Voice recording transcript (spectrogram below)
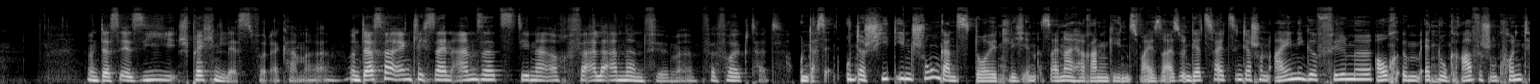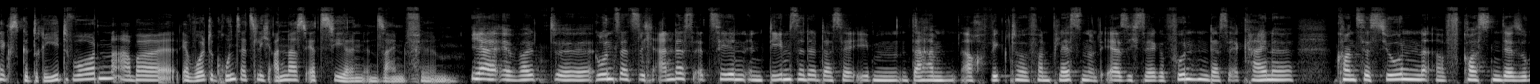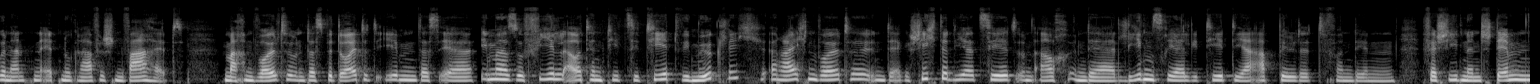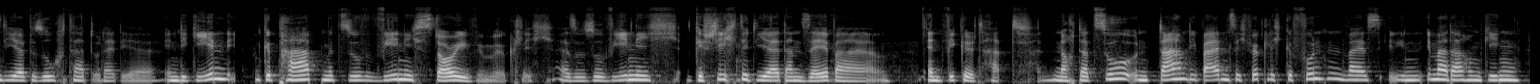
und dass er sie sprechen lässt vor der Kamera. Und das war eigentlich sein Ansatz, den er auch für alle anderen Filme verfolgt hat. Und das unterschied ihn schon ganz deutlich in seiner Herangehensweise. Also in der Zeit sind ja schon einige Filme auch im ethnografischen Kontext gedreht worden, aber er wollte grundsätzlich anders erzählen in seinen Filmen. Ja, er wollte grundsätzlich anders erzählen in dem Sinne, dass er eben, da haben auch Viktor von Plessen und er sich sehr gefunden, dass er keine Konzessionen auf Kosten der sogenannten ethnografischen Wahrheit machen wollte. Und das bedeutet eben, dass er immer so viel Authentizität wie möglich erreichen wollte in der Geschichte, die er erzählt und auch in der Lebensrealität, die er abbildet von den verschiedenen Stämmen, die er besucht hat oder der Indigenen, gepaart mit so wenig Story wie möglich. Also so wenig Geschichte, die er dann selber entwickelt hat. Noch dazu, und da haben die beiden sich wirklich gefunden, weil es ihnen immer darum ging,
